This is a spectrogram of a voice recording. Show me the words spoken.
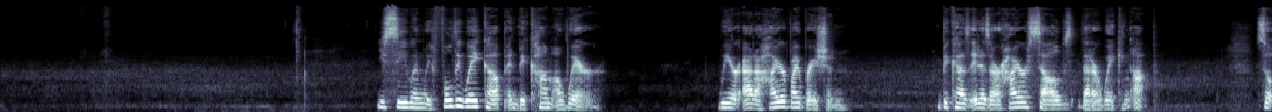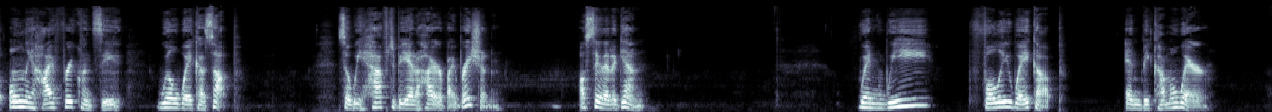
You see, when we fully wake up and become aware, we are at a higher vibration because it is our higher selves that are waking up. So only high frequency will wake us up. So we have to be at a higher vibration. I'll say that again. When we fully wake up and become aware,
